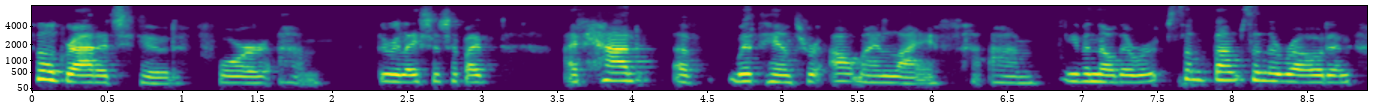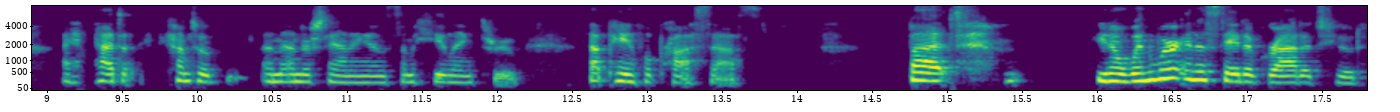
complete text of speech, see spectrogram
feel gratitude for um, the relationship I've I've had with him throughout my life, um, even though there were some bumps in the road, and I had to come to an understanding and some healing through that painful process. But you know, when we're in a state of gratitude,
